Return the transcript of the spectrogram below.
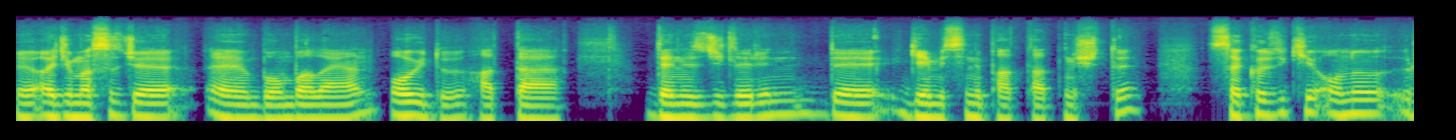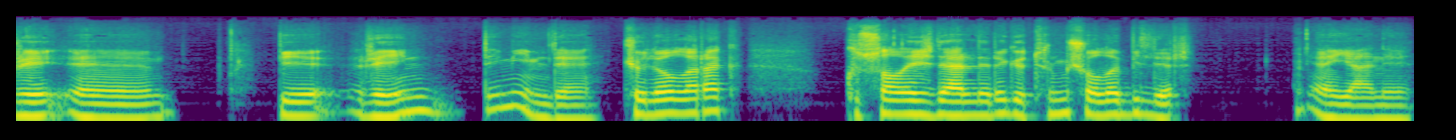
e, acımasızca e, bombalayan oydu. Hatta denizcilerin de gemisini patlatmıştı. Sakazuki onu re, e, bir rehin demeyeyim de köle olarak kutsal ejderlere götürmüş olabilir. E, yani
